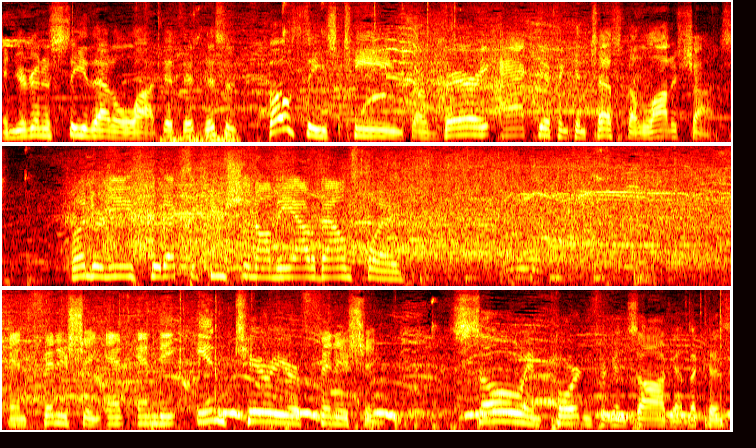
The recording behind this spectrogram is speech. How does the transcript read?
And you're going to see that a lot. This is both these teams are very active and contest a lot of shots. Underneath, good execution on the out of bounds play. And finishing, and, and the interior finishing, so important for Gonzaga because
